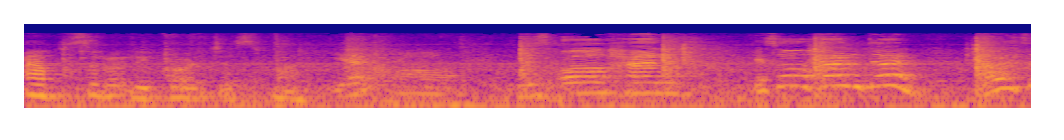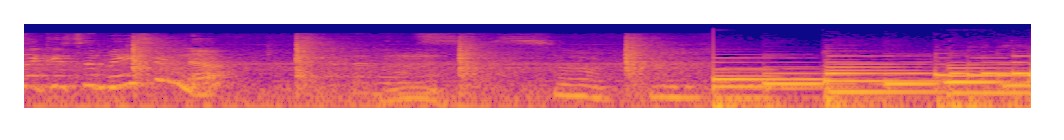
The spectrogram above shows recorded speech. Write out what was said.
absolutely gorgeous মা Yeah. It's all hand. It's all hand done. I was like, it's amazing, no? so beautiful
